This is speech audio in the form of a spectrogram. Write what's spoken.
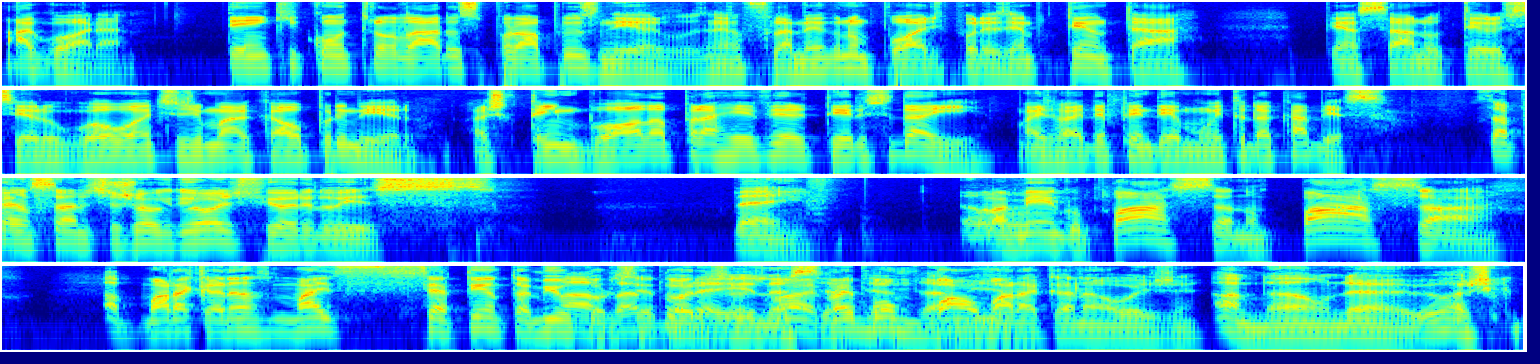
Agora, tem que controlar os próprios nervos, né? O Flamengo não pode, por exemplo, tentar pensar no terceiro gol antes de marcar o primeiro. Acho que tem bola para reverter isso daí, mas vai depender muito da cabeça. Está pensando nesse jogo de hoje, Fiore Luiz? Bem, Flamengo passa, não passa? Ah, Maracanã, mais 70 mil ah, torcedores. Vai, aí, né, vai, vai bombar mil. o Maracanã hoje. Ah, não, né? Eu acho que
